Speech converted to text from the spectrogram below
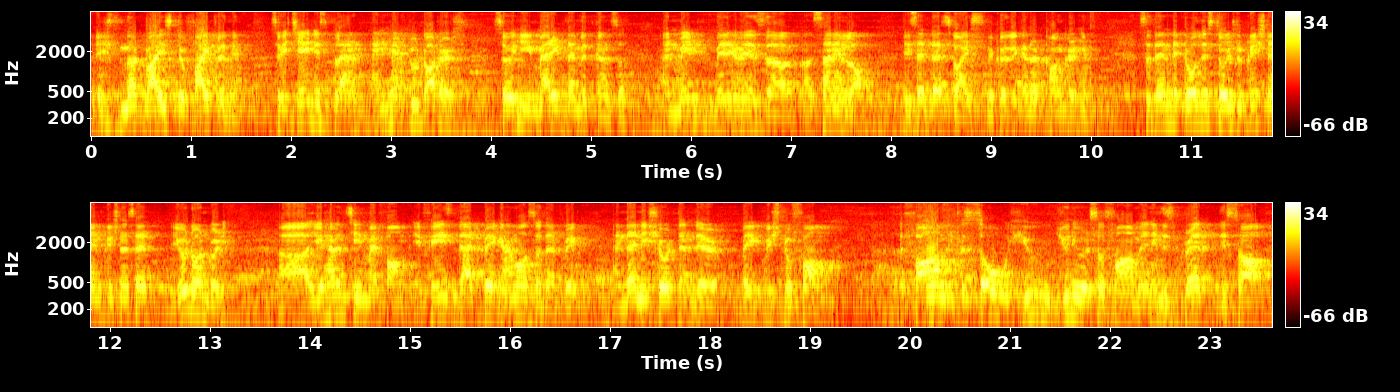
it's not wise to fight with him. So he changed his plan and he had two daughters. So he married them with Kansa and made, made him his uh, son-in-law. He said that's wise because we cannot conquer him. So then they told this story to Krishna and Krishna said, you don't worry. Uh, you haven't seen my form. If he's that big, I'm also that big. And then he showed them their big Vishnu form. The form, it was so huge, universal form, and in his breath, they saw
